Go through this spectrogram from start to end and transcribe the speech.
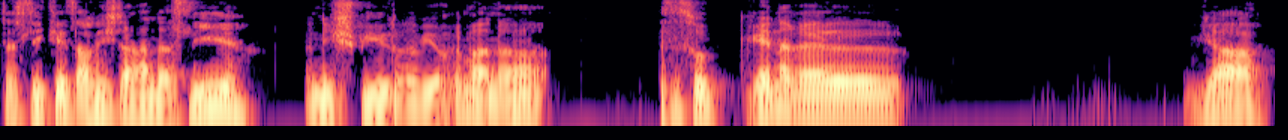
das liegt jetzt auch nicht daran, dass Lee nicht spielt oder wie auch immer, ne? Es ist so generell, ja,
